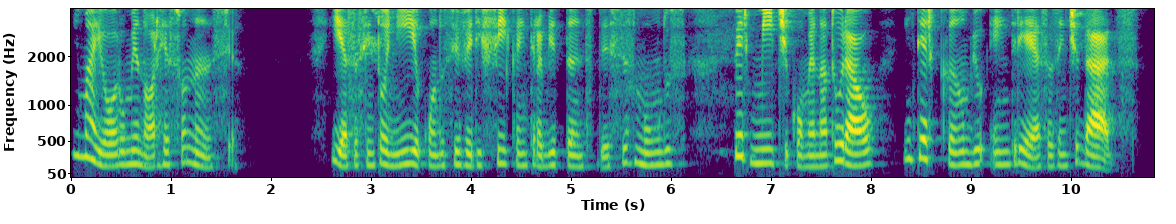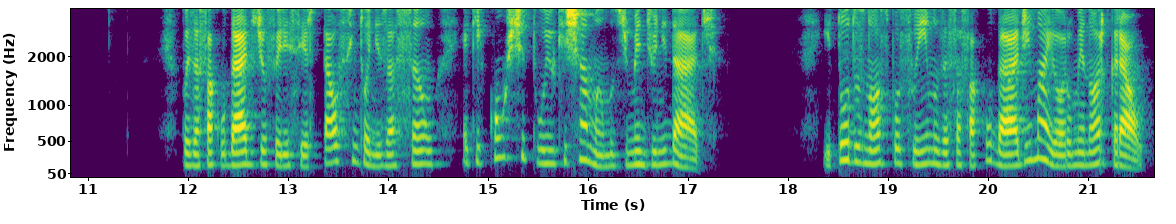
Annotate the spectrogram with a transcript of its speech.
em maior ou menor ressonância. E essa sintonia, quando se verifica entre habitantes desses mundos, permite, como é natural, intercâmbio entre essas entidades. Pois a faculdade de oferecer tal sintonização é que constitui o que chamamos de mediunidade. E todos nós possuímos essa faculdade em maior ou menor grau,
